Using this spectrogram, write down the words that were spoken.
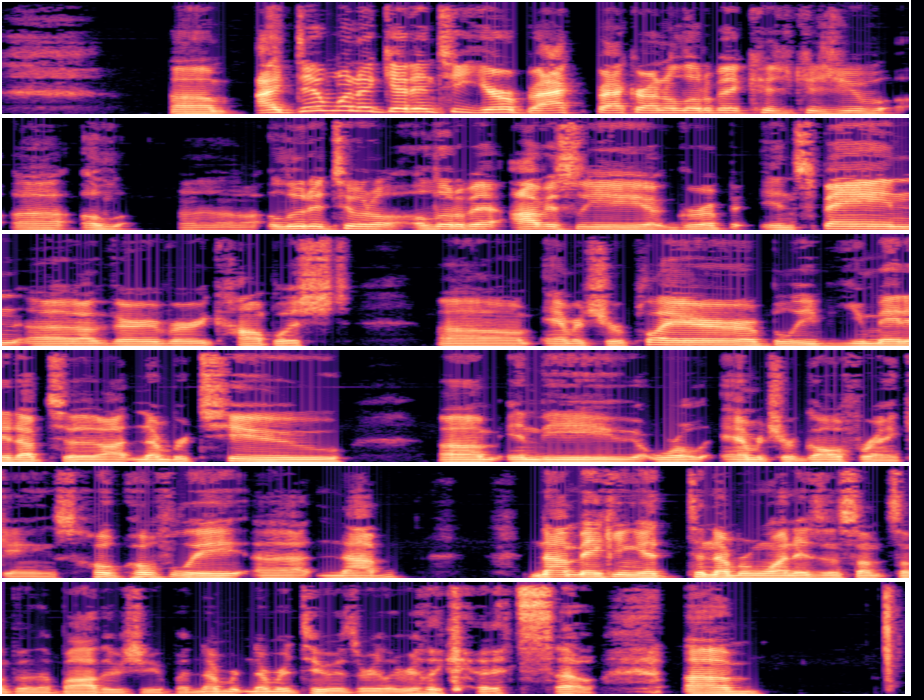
Um, I did want to get into your back background a little bit because because you uh, uh, alluded to it a, a, little bit. Obviously, you grew up in Spain, very very accomplished um, amateur player. I believe you made it up to uh, number two um, in the world amateur golf rankings. Ho- hopefully, uh, not not making it to number one isn't some, something that bothers you, but number number two is really really good. So, um,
